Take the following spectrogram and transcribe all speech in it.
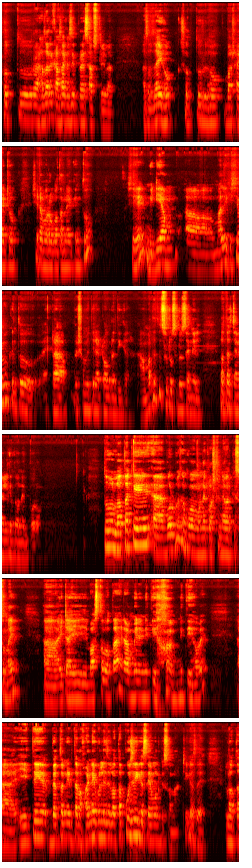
সত্তর হাজারের কাছাকাছি প্রায় সাবস্ক্রাইবার আচ্ছা যাই হোক, সত্তর হোক বা ষাট হোক, সেটা বড় কথা নয় কিন্তু সে মিডিয়াম মালিক হিসেবেও কিন্তু একটা সমিতির একটা অগ্রাধিকার। আমাদের তো ছোট ছোট চ্যানেল, লতার চ্যানেল কিন্তু অনেক বড়। তো লতাকে বলব যে মনে কষ্ট নেওয়ার কিছু নাই। এটাই বাস্তবতা, এটা মেনে নিতে নিতেই হবে। এইতে বেতন নির্ধারণ হয় নাই বলে যে লতা পৌঁছে গেছে এমন কিছু না, ঠিক আছে? লতা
